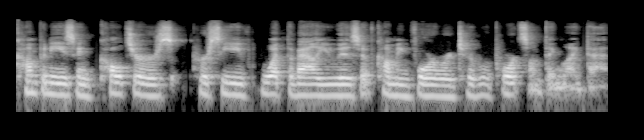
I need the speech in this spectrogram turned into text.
companies and cultures perceive what the value is of coming forward to report something like that.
